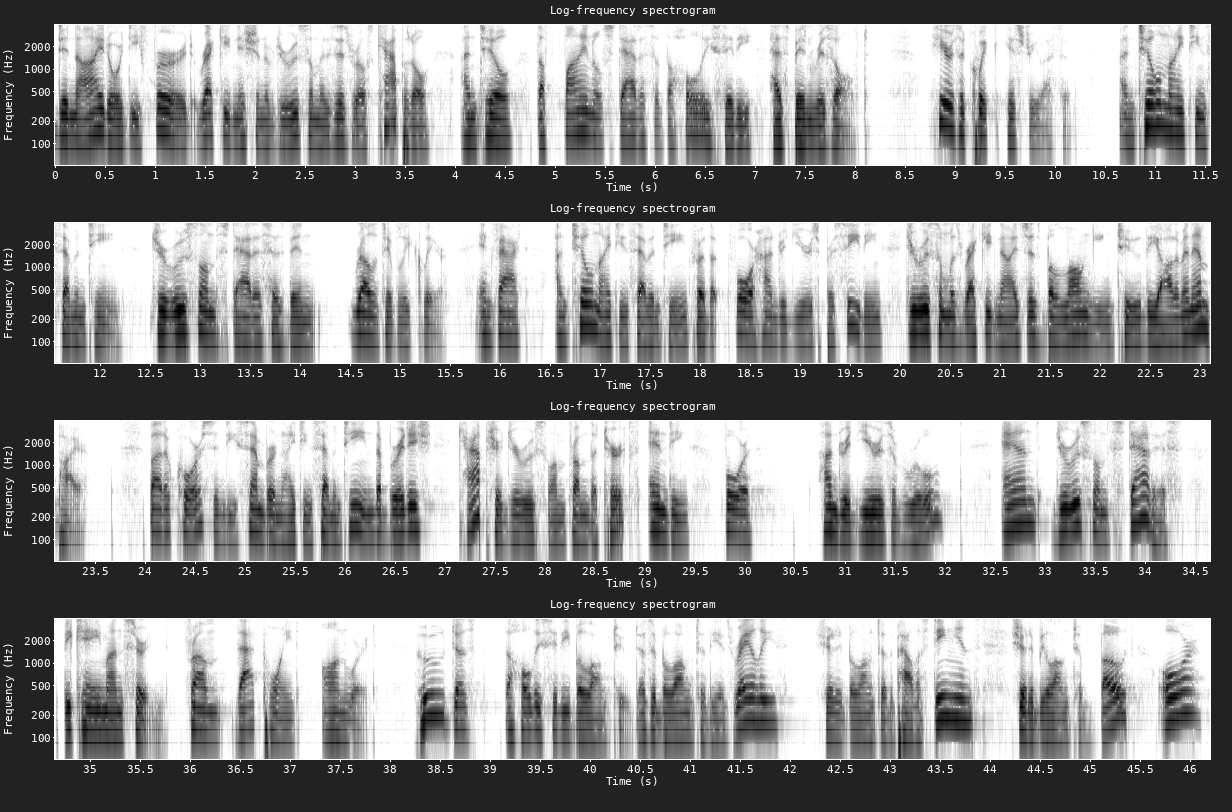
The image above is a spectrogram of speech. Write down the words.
denied or deferred recognition of Jerusalem as Israel's capital until the final status of the holy city has been resolved. Here's a quick history lesson. Until 1917, Jerusalem's status has been relatively clear. In fact, until 1917, for the 400 years preceding, Jerusalem was recognized as belonging to the Ottoman Empire. But of course, in December 1917, the British captured Jerusalem from the Turks, ending 400 years of rule, and Jerusalem's status became uncertain from that point onward. Who does the holy city belong to? Does it belong to the Israelis? Should it belong to the Palestinians? Should it belong to both? Or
